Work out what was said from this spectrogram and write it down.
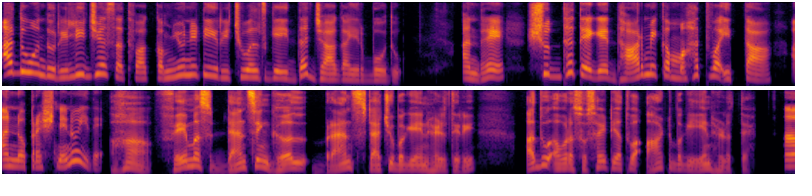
ಅದು ಒಂದು ರಿಲಿಜಿಯಸ್ ಅಥವಾ ಕಮ್ಯುನಿಟಿ ರಿಚುವಲ್ಸ್ಗೆ ಇದ್ದ ಜಾಗ ಇರ್ಬೋದು. ಅಂದ್ರೆ ಶುದ್ಧತೆಗೆ ಧಾರ್ಮಿಕ ಮಹತ್ವ ಇತ್ತಾ ಅನ್ನೋ ಪ್ರಶ್ನೆನೂ ಇದೆ. ಹಾ famous dancing girl bronze statue ಬಗ್ಗೆ ಏನ್ ಹೇಳ್ತೀರಿ? ಅದು ಅವರ ಸೊಸೈಟಿ ಅಥವಾ ಆರ್ಟ್ ಬಗ್ಗೆ ಏನ್ ಹೇಳುತ್ತೆ? ಆ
